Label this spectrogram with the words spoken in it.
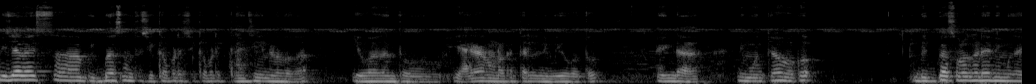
ನಿಜ ಗೈಸ್ ಬಿಗ್ ಬಾಸ್ ಅಂತೂ ಸಿಕ್ಕಾಪಟ್ಟೆ ಸಿಕ್ಕಾಪಟ್ಟೆ ಕ್ರೇಜಿ ನಡೆದದ. ಇವಾಗಂತೂ ಯಾರ್ಯಾರು ನೋಡಕತ್ತಾರಲ್ಲ ನಿಮಗೆ ಗೊತ್ತು. ಆ್ಯಂಡ್ ನಿಮ್ಗೊಂದು ಕೇಳಬೇಕು. ಬಿಗ್ ಬಾಸ್ ಒಳಗಡೆ ನಿಮ್ಗೆ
